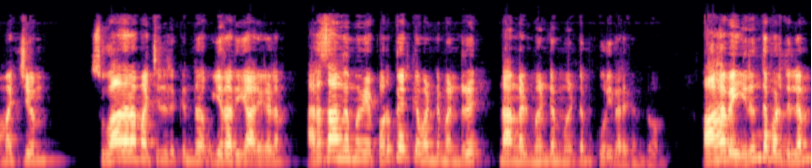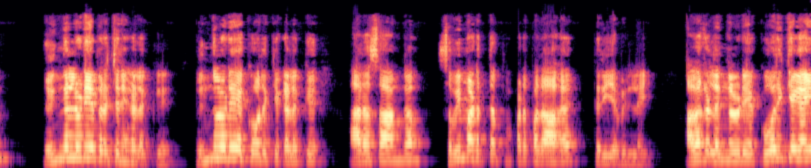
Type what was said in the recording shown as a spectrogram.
அமைச்சும் சுகாதார அமைச்சில் இருக்கின்ற உயர் அதிகாரிகளும் அரசாங்கமுமே பொறுப்பேற்க வேண்டும் என்று நாங்கள் மீண்டும் மீண்டும் கூறி வருகின்றோம். ஆகவே இருந்தபொழுதிலும் எங்களுடைய பிரச்சனைகளுக்கு எங்களுடைய கோரிக்கைகளுக்கு அரசாங்கம் செவிமடுத்தப்படுப்பதாக தெரியவில்லை. அவர்கள் எங்களுடைய கோரிக்கையை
